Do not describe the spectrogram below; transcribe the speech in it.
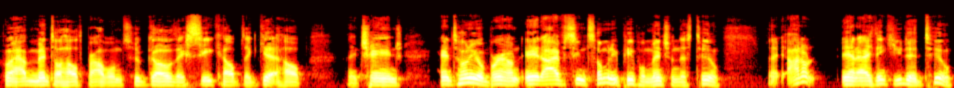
who have mental health problems who go, they seek help, they get help, they change. Antonio Brown, and I've seen so many people mention this too. I don't, and I think you did too.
